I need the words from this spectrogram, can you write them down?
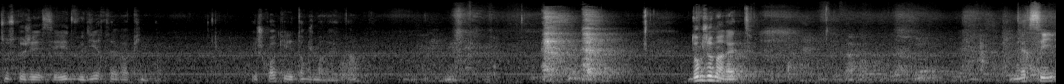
tout, ce que j'ai essayé de vous dire très rapidement. Et je crois qu'il est temps que je m'arrête. Hein. Donc je m'arrête. Merci.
